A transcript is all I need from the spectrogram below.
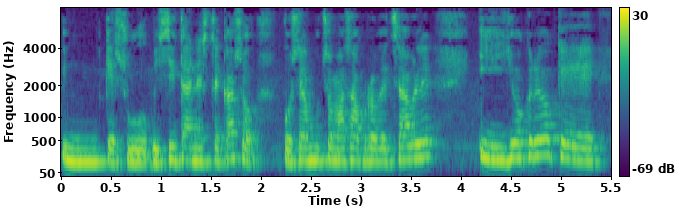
mm, que su visita en este caso pues sea mucho más aprovechable. Y yo creo que,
